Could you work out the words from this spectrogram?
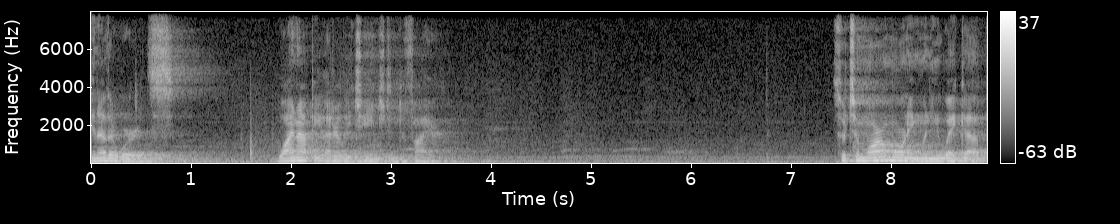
In other words, why not be utterly changed into fire? So, tomorrow morning when you wake up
